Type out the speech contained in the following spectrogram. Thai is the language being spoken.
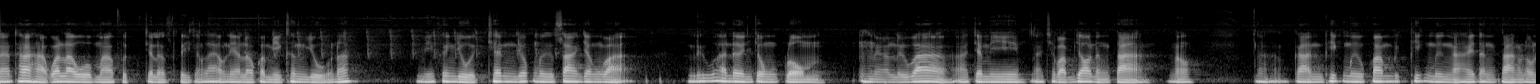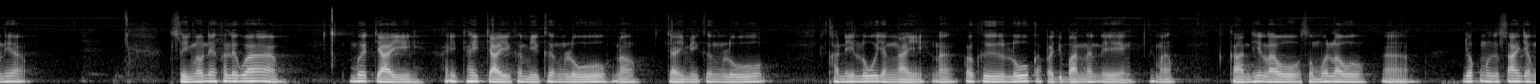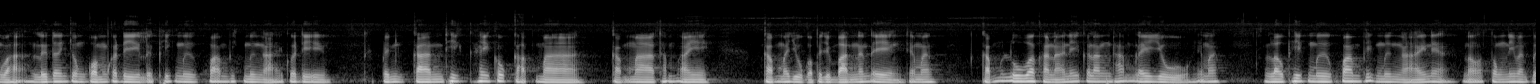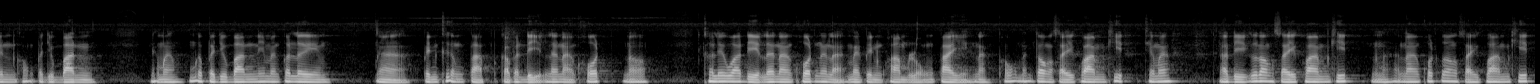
นะถ้าหากว่าเรามาฝึกเจริญสติกันแล้วเนี่ยเราก็มีเครื่องอยู่นะมีเครื่องอยู่ เช่น ยกมือสร้างจังหวะ หรือว่าเดินจงกรมหรือว่าอาจจะมีฉบับย่อต่างๆเนาะการพลิกมือความพลิกมือหงายต่าง ๆ เราเนี่ยสิ่งเราเนี่ยเขาเรียกว่าเมื่อใจให้ให้ใจเขามีเครื่องรู้เนาะใจมีเครื่องรู้คันนี้รู้ยังไงนะก็คือรู้กับปัจจุบันนั่นเองใช่ไหม การที่เราสมมติเรายกมือสร้างจังหวะ หรือเดินจงกรมก็ดี หรือพลิกมือความพลิกมือหงายก็ดี เป็นการที่ให้เขากลับมากลับมาทำไม กลับมาอยู่กับปัจจุบันนั่นเองใช่ไหมกลับมารู้ว่าขณะนี้กำลังทำอะไรอยู่ใช่ไหมเราพลิกมือความพลิกมือหงายเนี่ยเนาะตรงนี้มันเป็นของปัจจุบันใช่ไหมเมื่อปัจจุบันนี้มันก็เลยอ่าเป็นเครื่องปรับกับอดีตและอนาคตเนาะ เขาเรียกว่าอดีตและอนาคตนั่นแหละมันเป็นความหลงไปนะเพราะมันต้องใส่ความคิดใช่ไหมอดีตก็ต้องใส่ความคิดอนาคตก็ต้องใส่ความคิด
